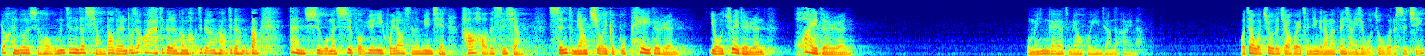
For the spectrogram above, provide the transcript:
有很多的时候，我们真的都想到的人都说：哇，这个人很好，这个人很好，这个很棒。但是我们是否愿意回到神的面前，好好的思想？神怎么样救一个不配的人、有罪的人、坏的人？我们应该要怎么样回应这样的爱呢？我在我旧的教会曾经跟他们分享一些我做过的事情，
